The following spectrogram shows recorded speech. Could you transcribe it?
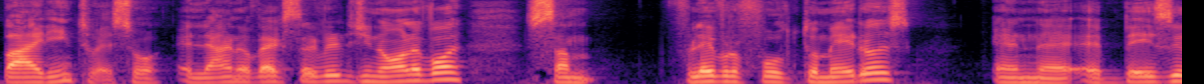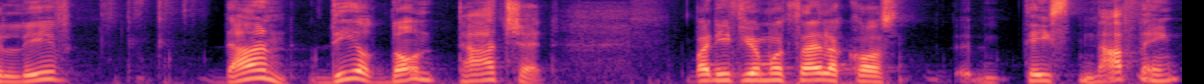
bite into it. So a line of extra virgin olive oil, some flavorful tomatoes, and a, a basil leaf. Done. Deal. Don't touch it. But if your mozzarella cost tastes nothing,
